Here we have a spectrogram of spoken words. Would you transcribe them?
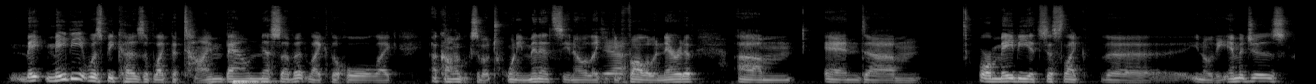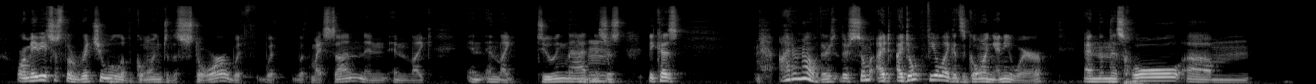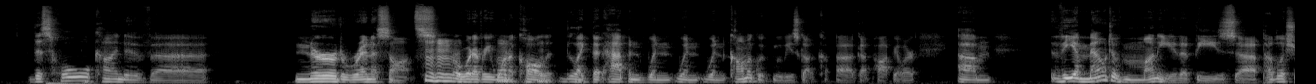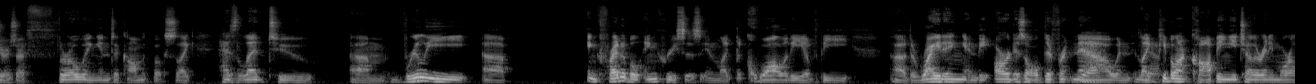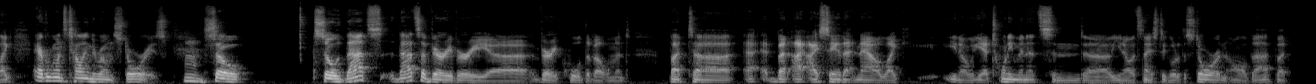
Maybe it was because of like the time boundness of it, like the whole like a comic book's about twenty minutes, you know, like you Yeah. can follow a narrative, um, and um, or maybe it's just like the you know the images or maybe it's just the ritual of going to the store with with with my son and and like and, and like doing that. And it's Mhm. just because i don't know there's there's so much, I, I don't feel like it's going anywhere. And then this whole um this whole kind of uh nerd renaissance Mhm. or whatever you want to call it like that happened when when when comic book movies got uh, got popular. Um the amount of money that these uh, publishers are throwing into comic books like has led to um, really uh, incredible increases in like the quality of the uh, the writing and the art is all different now and like Yeah. people aren't copying each other anymore like everyone's telling their own stories Hmm. so so that's that's a very very uh very cool development but uh uh, but I, I say that now like you know yeah 20 minutes and uh you know it's nice to go to the store and all of that but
